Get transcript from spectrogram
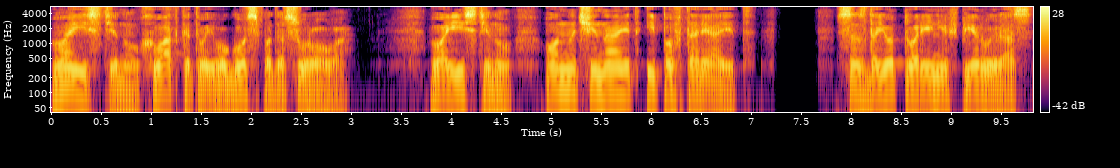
Воистину, хватка твоего Господа сурова. Воистину, Он начинает и повторяет, создает творение в первый раз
